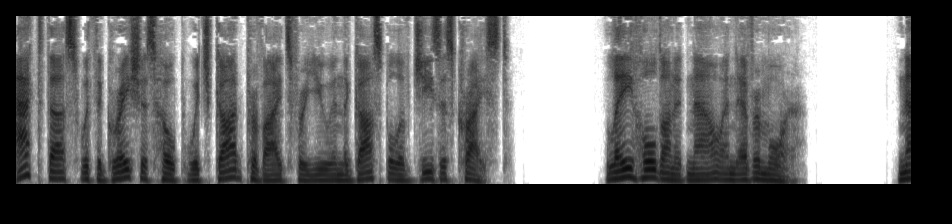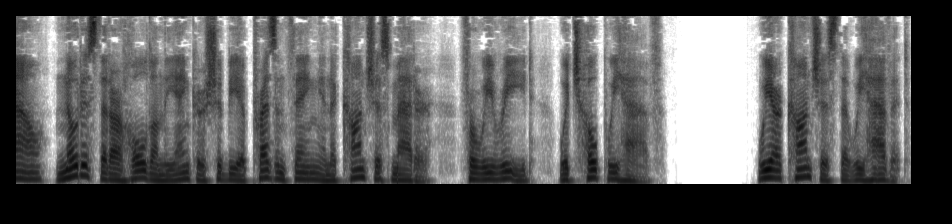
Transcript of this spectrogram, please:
Act thus with the gracious hope which God provides for you in the gospel of Jesus Christ. Lay hold on it now and evermore. Now, notice that our hold on the anchor should be a present thing and a conscious matter, for we read, which hope we have. We are conscious that we have it.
